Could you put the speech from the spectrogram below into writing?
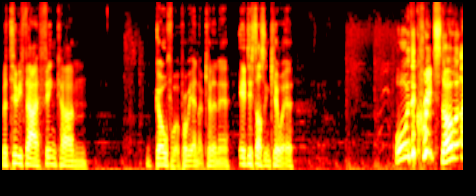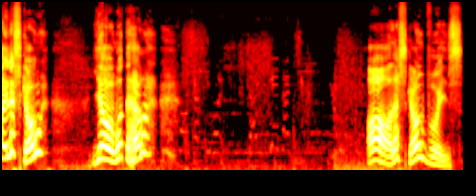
But to be fair, I think um, Goldfoot will probably end up killing here. If this doesn't kill it. Oh, the crits, though. Right, let's go. Yo, what the hell? Oh, let's go, boys.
